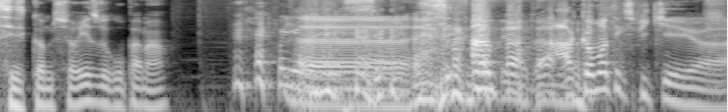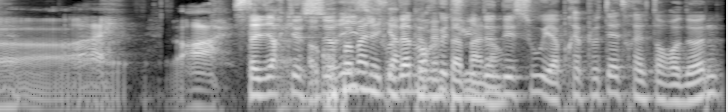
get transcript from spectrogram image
C'est comme cerise de Groupama. Oui, ouais. Euh, Ah, comment t'expliquer euh, C'est-à-dire que Ah, Cerise, il faut d'abord que tu lui donnes hein. des sous et après peut-être elle t'en redonne.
